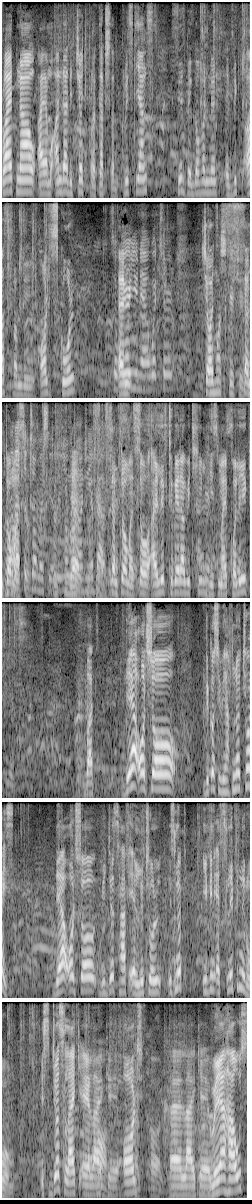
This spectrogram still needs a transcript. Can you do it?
right now I am under the church protection. Christians, since the government evict us from the old school, So And- where are you now? What church? church St. Thomas. St. Thomas here that you were talking Yeah, about. St. Thomas. So I live together with him. He's my colleague. Yes. But they are also, because we have no choice, they are also, we just have a little, it's not even a sleeping room. It's just like a, like a old, uh, like a warehouse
